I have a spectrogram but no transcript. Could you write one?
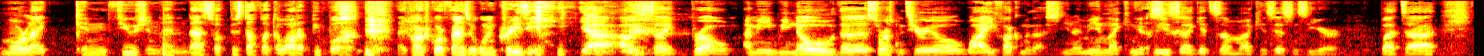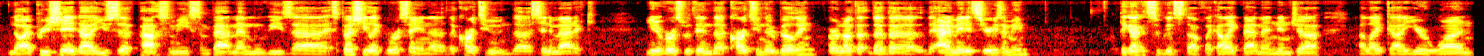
more like confusion, and that's what pissed off like a lot of people. like hardcore fans were going crazy. yeah. I was like, bro. I mean, we know the source material. Why you fucking with us? You know what I mean? Like, can you please uh, get some uh, consistency here? But uh, no, I appreciate uh, Yusuf passing me some Batman movies, uh, especially like we were saying, uh, the cartoon, the cinematic universe within the cartoon they're building, or not the the, the, the animated series. I mean, they got some good stuff. Like I like Batman Ninja. I like uh, Year One.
